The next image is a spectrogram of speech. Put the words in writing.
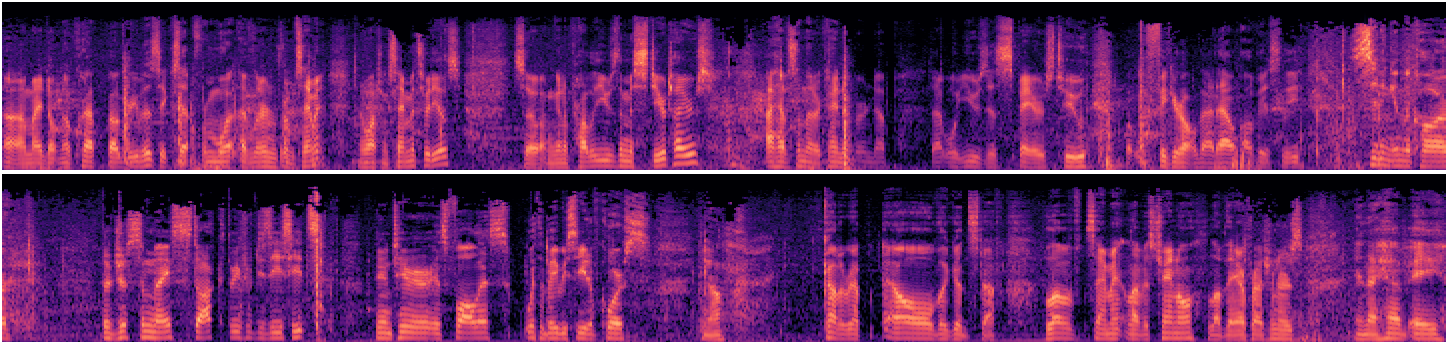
Um, I don't know crap about Greevas, except from what I've learned from Samit and watching Samit's videos. So I'm gonna probably use them as steer tires. I have some that are kind of burned up that we'll use as spares too, but we'll figure all that out, obviously. Sitting in the car, they're just some nice stock 350Z seats. The interior is flawless, with a baby seat, of course. You know, gotta rep all the good stuff. Love Samit, love his channel, love the air fresheners, and I have a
